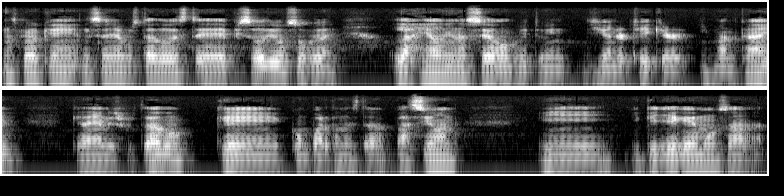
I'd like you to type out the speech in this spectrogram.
Espero que les haya gustado este episodio sobre la Hell in a Cell between The Undertaker y Mankind. Que la hayan disfrutado. Que compartan esta pasión. Y, que lleguemos a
